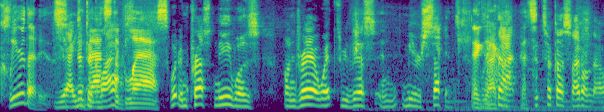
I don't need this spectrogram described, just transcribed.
clear that is. Yeah, that's glass. the glass. What impressed me was Andrea went through this in mere seconds. Exactly. Like that. It took us, I don't know,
